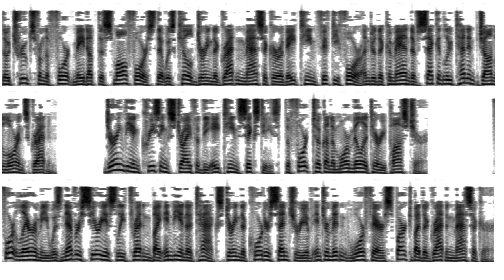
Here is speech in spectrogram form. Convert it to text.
though troops from the fort made up the small force that was killed during the Grattan Massacre of 1854 under the command of 2nd Lieutenant John Lawrence Grattan. During the increasing strife of the 1860s, the fort took on a more military posture. Fort Laramie was never seriously threatened by Indian attacks during the quarter-century of intermittent warfare sparked by the Grattan Massacre.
